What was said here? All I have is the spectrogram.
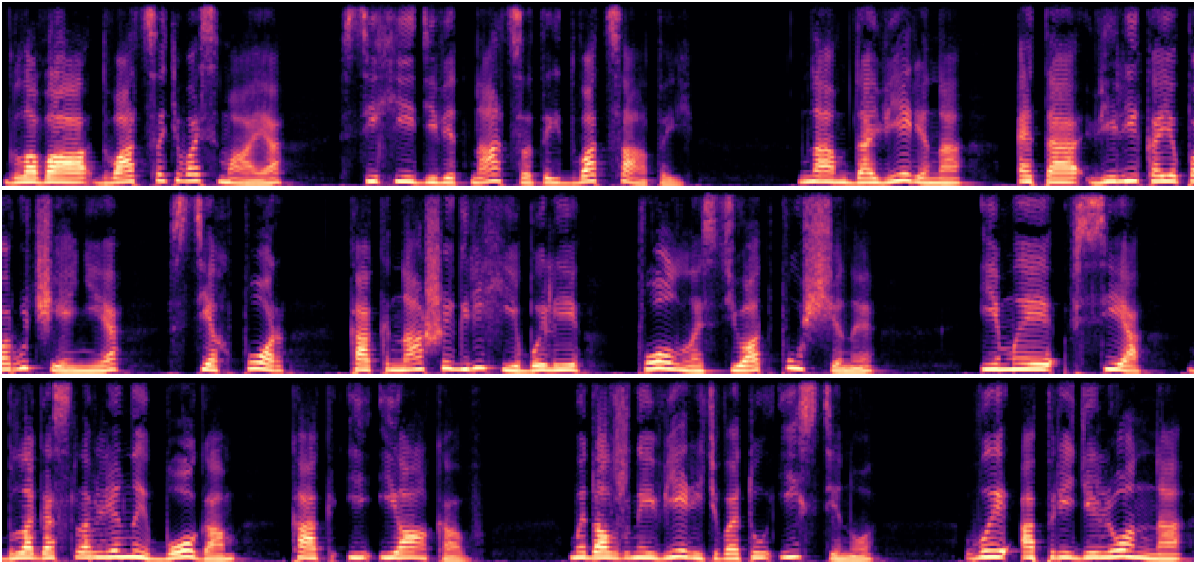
глава 28, стихи 19-20. Нам доверено это великое поручение с тех пор, как наши грехи были полностью отпущены – и мы все благословлены Богом, как и Иаков. Мы должны верить в эту истину. Вы определенно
